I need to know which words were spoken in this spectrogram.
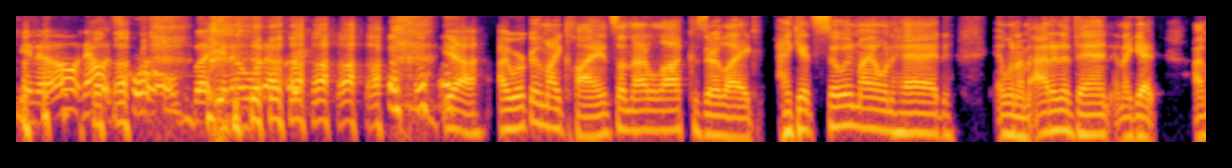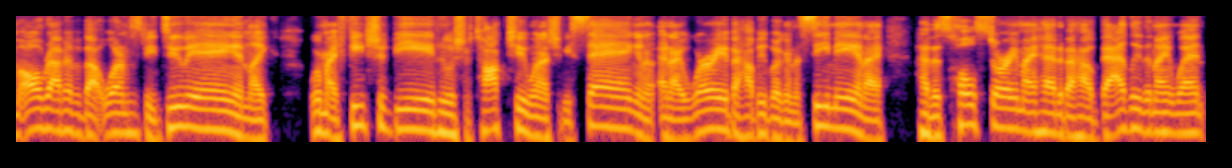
You know, now it's squirrels, but you know, whatever. yeah, I work with my clients on that a lot because they're like, I get so in my own head, and when I'm at an event and I get, I'm all wrapped up about what I'm supposed to be doing and like where my feet should be and who I should talk to, when I should be saying, and, and I worry about how people are going to see me, and I have this whole story in my head about how badly the night went,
